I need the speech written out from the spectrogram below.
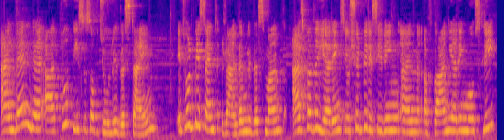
And then there are two pieces of jewelry this time. It would be sent randomly this month. As per the earrings you should be receiving an Afghan earring mostly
